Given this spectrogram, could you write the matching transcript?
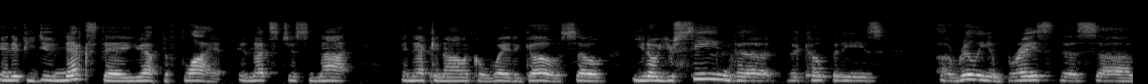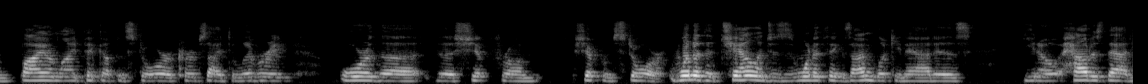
and if you do next day, you have to fly it, and that's just not an economical way to go. So you know, you're seeing the the companies uh, really embrace this um, buy online, pick up in store, or curbside delivery, or the the ship from ship from store. One of the challenges is one of the things I'm looking at is, you know, how does that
